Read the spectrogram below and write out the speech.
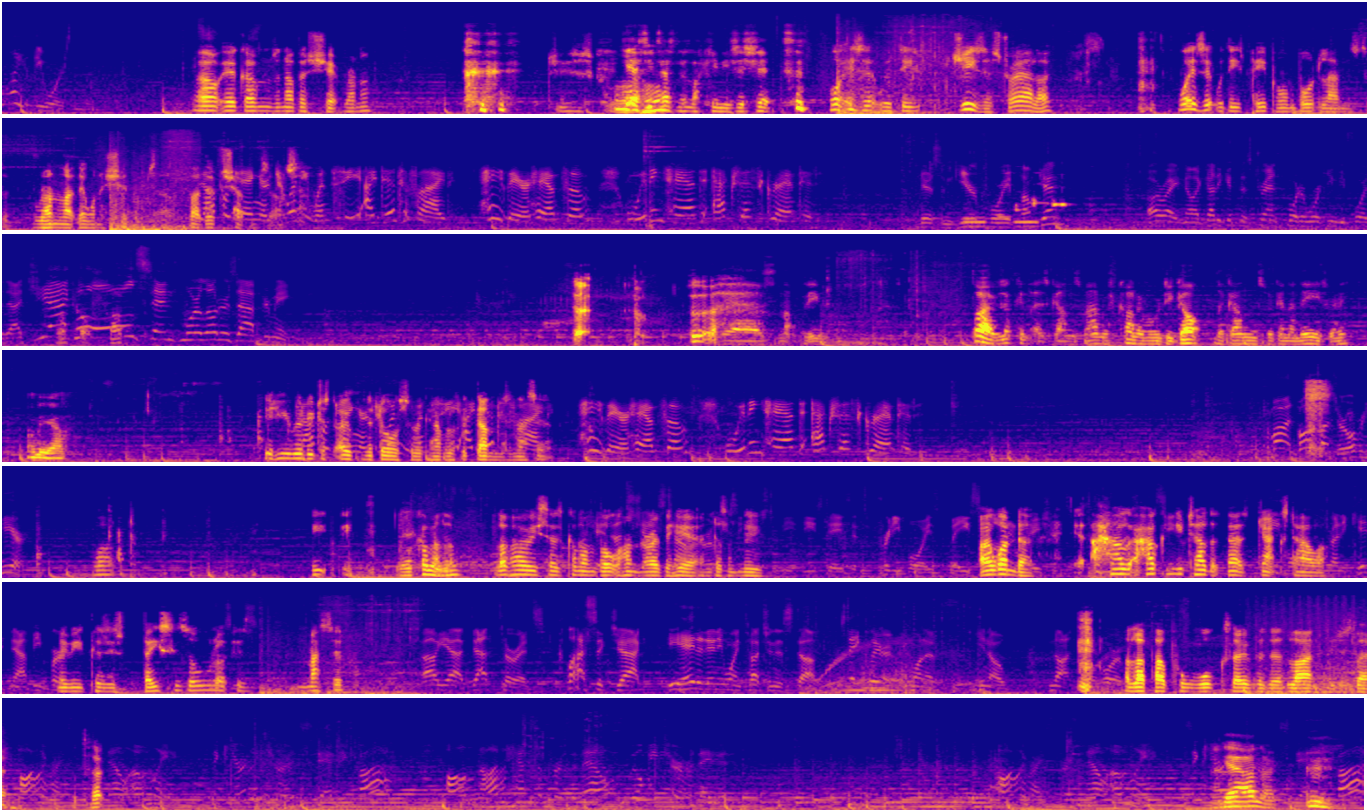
slightly worse than Oh, here comes another shit runner. Jesus Christ. Yes, he does look like he needs a shit. What is it with these... Jesus, Troy, hello. What is it with these people on Borderlands that run like they want to shit themselves? Like they've shut Doppelganger themselves. 21C identified. Hey there, handsome. Winning hand access granted. Here's some gear for you, pumpkin. All right, now I got to get this transporter working before that. Jackhole sends more loaders after me. yeah, it's not believable. So, look at those guns, man. We've kind of already got the guns we're going to need, really. Oh, yeah. Did you really just open the door so we can have a look at guns and that's it? Hey there, handsome. Winning hand access granted. Come on, Vault Hunter, over here. What? He, he, Well, come on, love, love how he says, come on, Okay, Vault Hunter over here and or at least doesn't move. I wonder, uh, how, how can you tell that that's Jack's People have been tower? trying to kidnap me for- Maybe because his face is all uh, is massive? Oh yeah, death turrets. Classic Jack. He hated anyone touching his stuff. Stay clear if you want to, you know, not. I love how Paul walks over the line and he's just like, what the fuck? Yeah, I know. turret standing by.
